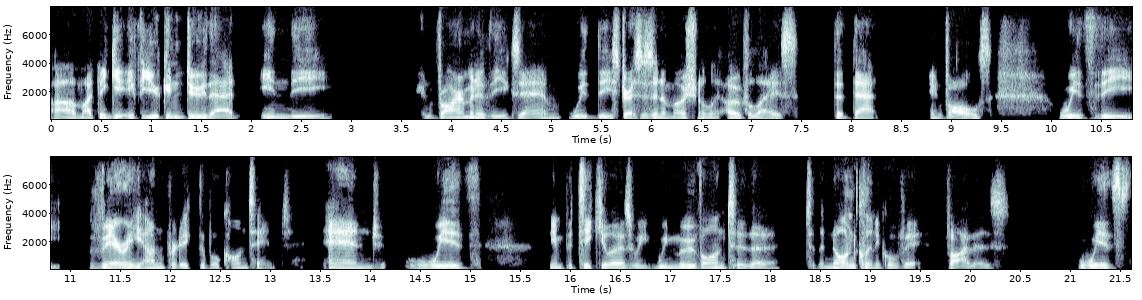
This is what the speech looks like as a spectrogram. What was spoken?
Um, I think if you can do that in the environment of the exam with the stresses and emotional overlays that that involves with the very unpredictable content and with in particular as we, we move on to the to the non-clinical vivas with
